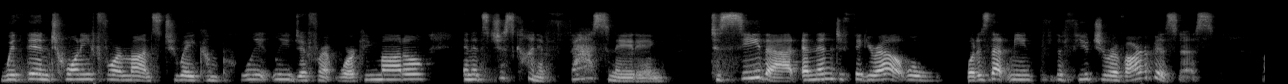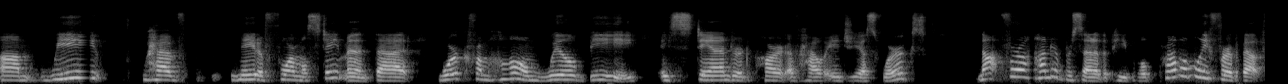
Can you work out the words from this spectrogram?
within 24 months to a completely different working model. And it's just kind of fascinating to see that and then to figure out, well, what does that mean for the future of our business? Um, we have made a formal statement that work from home will be a standard part of how AGS works, not for 100% of the people, probably for about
